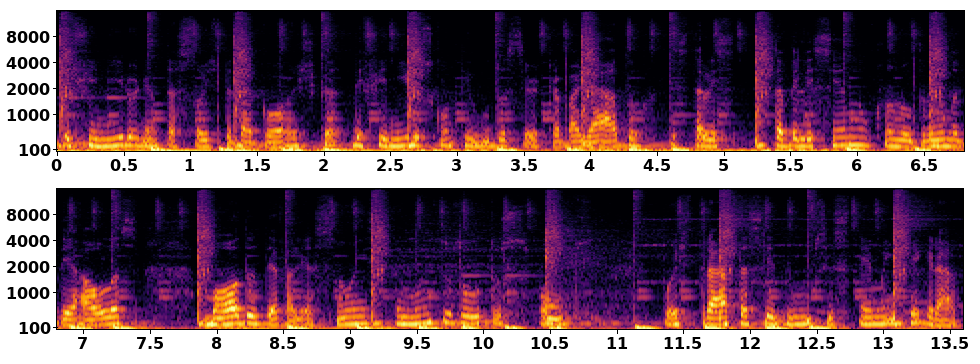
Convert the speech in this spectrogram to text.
definir orientações pedagógicas, definir os conteúdos a ser trabalhado, estabelecendo um cronograma de aulas, modos de avaliações e muitos outros pontos pois trata-se de um sistema integrado,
